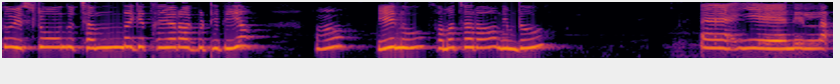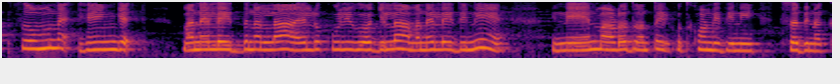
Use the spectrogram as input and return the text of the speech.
ಇವತ್ತು ಇಷ್ಟೊಂದು ಚೆನ್ನಾಗಿ ತಯಾರಾಗ್ಬಿಟ್ಟಿದೀಯಾ? ಏನು ಸಮಾಚಾರ ನಿಮ್ದು? ಏನಿಲ್ಲ ಸುಮ್ಮನೆ ಹಿಂಗೆ. ಮನೇಲೆ ಇದ್ದನಲ್ಲ ಎಲ್ಲೂ ಕೂಲಿಗೆ ಹೋಗಿಲ್ಲ ಮನೇಲೆ ಇದ್ದೀನಿ. ಇನ್ನೇನು ಮಾಡೋದು ಅಂತ ಇಲ್ಲಿ ಕುತ್ಕೊಂಡಿದ್ದೀನಿ. ಸದಿನಕ್ಕ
